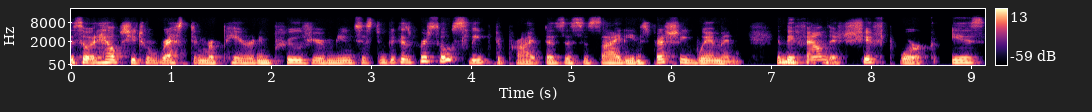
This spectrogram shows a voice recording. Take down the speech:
so it helps you to rest and repair and improve your immune system because we're so sleep deprived as a society and especially women and they found that shift work is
